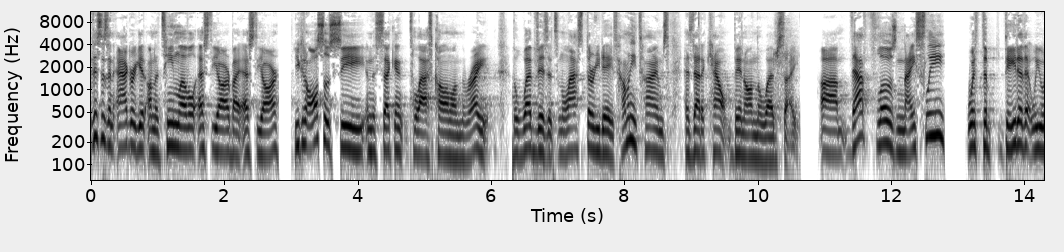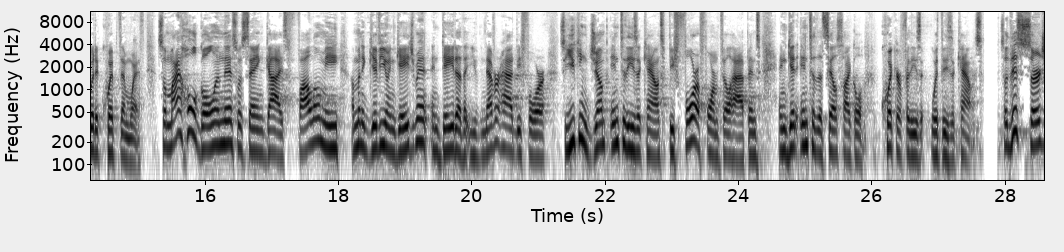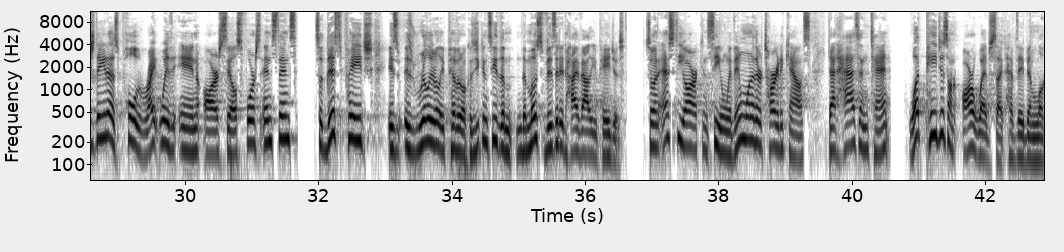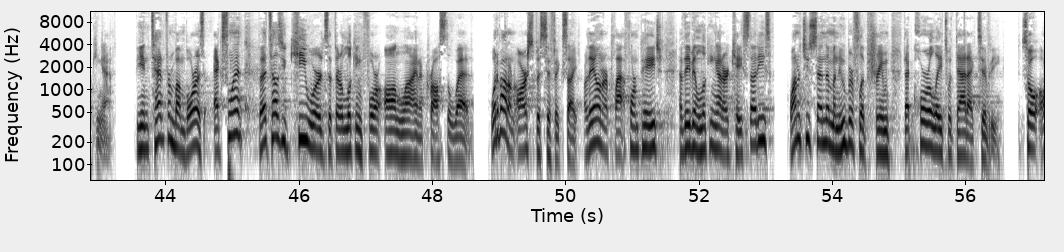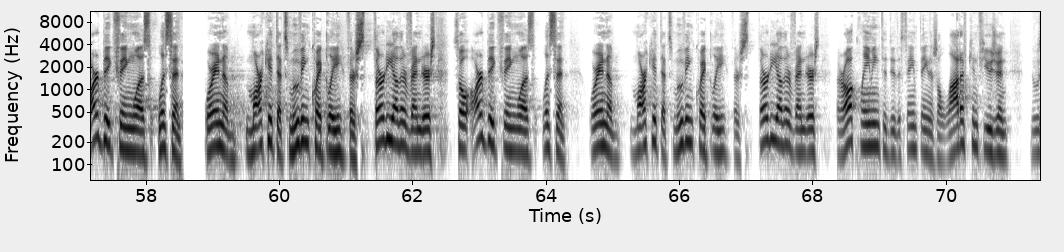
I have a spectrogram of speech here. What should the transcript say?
This is an aggregate on the team level, SDR by SDR. You can also see in the second to last column on the right, the web visits in the last 30 days. How many times has that account been on the website? Um, that flows nicely with the data that we would equip them with. So my whole goal in this was saying, guys, follow me. I'm going to give you engagement and data that you've never had before so you can jump into these accounts before a form fill happens and get into the sales cycle quicker for these, with these accounts. So this surge data is pulled right within our Salesforce instance. So this page is, is really, really pivotal because you can see the, the most visited high value pages. So an SDR can see within one of their target accounts that has intent, what pages on our website have they been looking at? The intent from Bombora is excellent, but it tells you keywords that they're looking for online across the web. What about on our specific site? Are they on our platform page? Have they been looking at our case studies? Why don't you send them an Uberflip stream that correlates with that activity? So our big thing was, listen, we're in a market that's moving quickly. There's 30 other vendors. So our big thing was, listen, we're in a market that's moving quickly. There's 30 other vendors that are all claiming to do the same thing. There's a lot of confusion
